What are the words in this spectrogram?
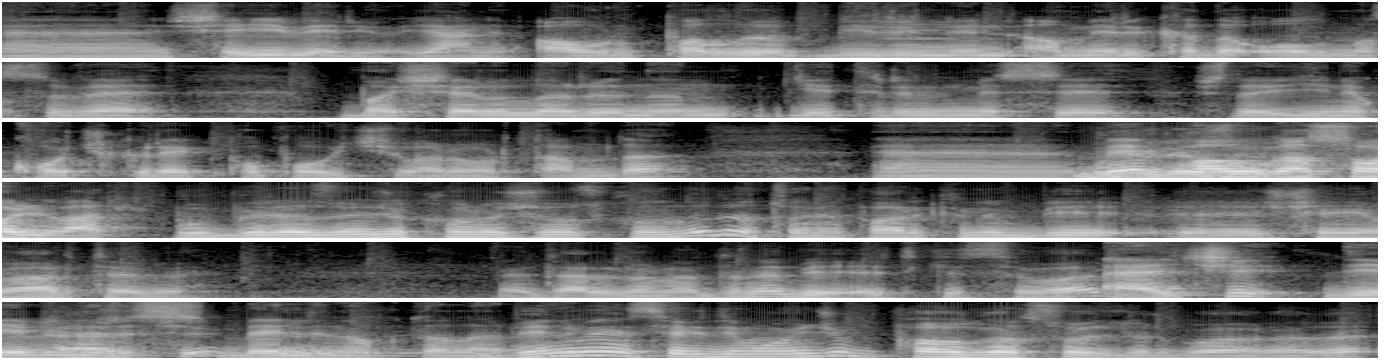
E, şeyi veriyor yani Avrupalı birinin Amerika'da olması ve başarılarının getirilmesi işte yine koç Greg Popovich var ortamda. E, Bu ve biraz Pau Gasol var. Bu biraz önce konuştuğumuz konuda da Tony Parker'ın bir e, şey var tabi. Ne derler adına bir etkisi var. Elçi diyebiliriz Elçi. belli noktalarda. Benim en sevdiğim oyuncu Pau Gasol'dur bu arada.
